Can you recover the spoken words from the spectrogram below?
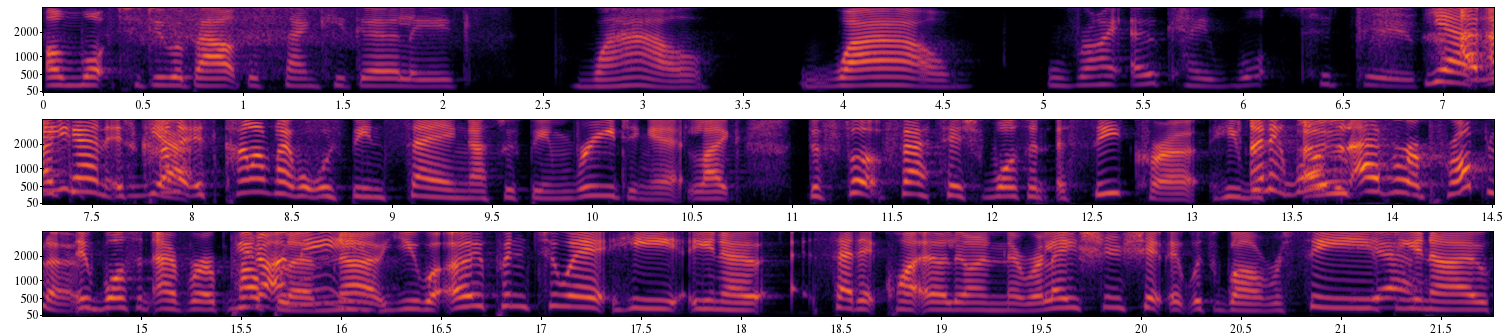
on what to do about this? Thank you, girlies. Wow. Wow. Right. Okay. What to do? Yeah, I mean, again, it's kind yeah. of it's kind of like what we've been saying as we've been reading it. Like the foot fetish wasn't a secret. He was and it wasn't op- ever a problem. it wasn't ever a know I problem. No, you were open to it. He, you know, said it quite early on in the relationship. It was well received, Yeah. you know,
